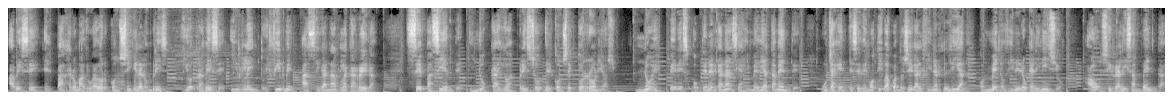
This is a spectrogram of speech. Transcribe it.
A veces el pájaro madrugador consigue la lombriz y otras veces ir lento y firme hace ganar la carrera. Sé paciente y no caigas preso del concepto erróneos. No esperes obtener ganancias inmediatamente. Mucha gente se desmotiva cuando llega al final del día con menos dinero que al inicio, aun si realizan venta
